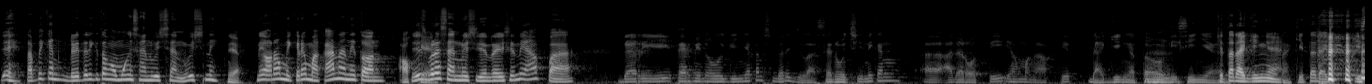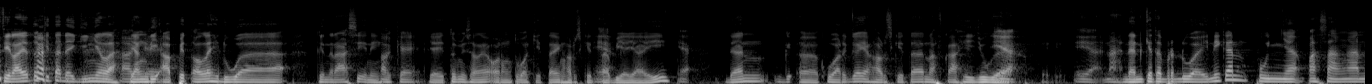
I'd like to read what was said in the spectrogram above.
Eh, tapi kan dari tadi kita ngomongin sandwich sandwich nih. Ya. Ini orang mikirnya makanan nih, Ton. Oke. Jadi sebenarnya sandwich generation ini apa? Dari terminologinya kan sebenarnya jelas. Sandwich ini kan uh, ada roti yang mengapit daging atau isinya. Hmm. Kita dagingnya. Nah, kita dag- istilahnya tuh kita dagingnya lah yang Oke. diapit oleh dua generasi nih. Oke. Yaitu misalnya orang tua kita yang harus kita Ya. biayai Ya. Dan eh, keluarga yang harus kita nafkahi juga. Iya. Gitu. Iya. Nah, dan kita berdua ini kan punya pasangan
